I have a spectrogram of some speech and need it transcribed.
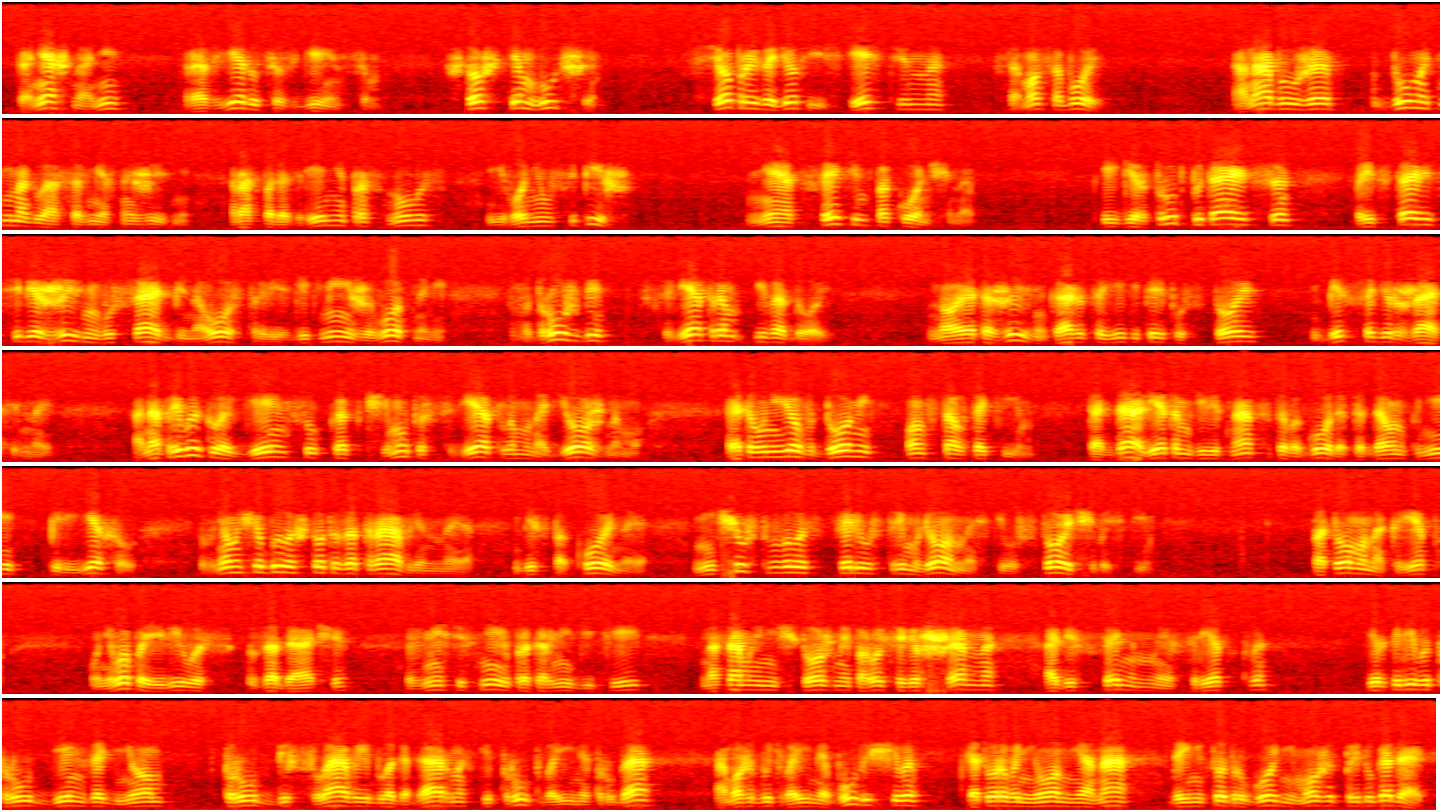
Конечно, они разъедутся с Гейнсом. Что ж, тем лучше. Все произойдет естественно, само собой. Она бы уже думать не могла о совместной жизни. Раз подозрение проснулось, его не усыпишь. Нет, с этим покончено. И Гертруд пытается представить себе жизнь в усадьбе, на острове, с детьми и животными, в дружбе с ветром и водой. Но эта жизнь кажется ей теперь пустой, бессодержательной. Она привыкла к Гейнсу как к чему-то светлому, надежному. Это у нее в доме он стал таким. Тогда, летом девятнадцатого года, когда он к ней переехал, в нем еще было что-то затравленное, беспокойное, не чувствовалось целеустремленности, устойчивости. Потом он окреп, у него появилась задача вместе с нею прокормить детей на самые ничтожные, порой совершенно обесцененные средства, терпеливый труд день за днем, труд без славы и благодарности, труд во имя труда, а может быть во имя будущего, которого ни он, ни она, да и никто другой не может предугадать.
